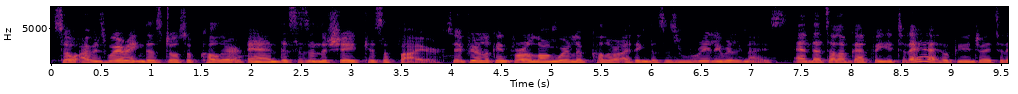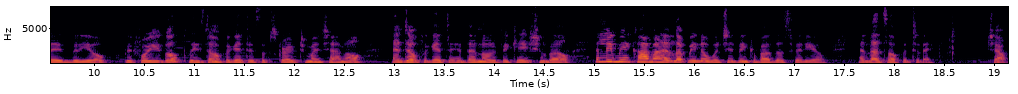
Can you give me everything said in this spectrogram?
So I was wearing this dose of color and this is in the shade Kiss of Fire. So if you're looking for a long wear lip color, I think this is really, really nice. And that's all I've got for you today. I hope you enjoyed today's video. Before you go, please don't forget to subscribe to my channel and don't forget to hit that notification bell and leave me a comment and let me know what you think about this video. And that's all for today. Ciao.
